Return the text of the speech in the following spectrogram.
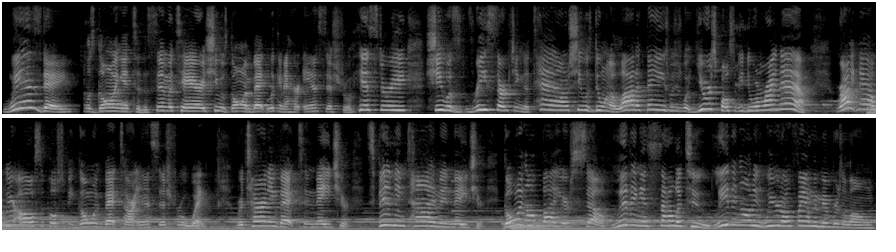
Wednesday was going into the cemetery. She was going back looking at her ancestral history. She was researching the town. She was doing a lot of things, which is what you're supposed to be doing right now. Right now, we're all supposed to be going back to our ancestral way, returning back to nature, spending time in nature, going off by yourself, living in solitude, leaving all these weird old family members alone,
